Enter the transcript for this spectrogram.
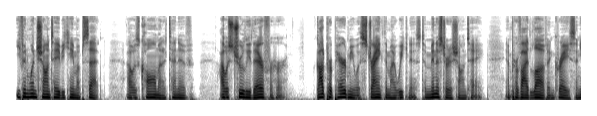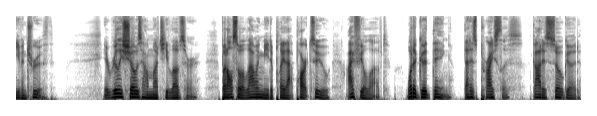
Even when Shantae became upset, I was calm and attentive. I was truly there for her. God prepared me with strength in my weakness to minister to Shantae and provide love and grace and even truth. It really shows how much He loves her, but also allowing me to play that part too. I feel loved. What a good thing. That is priceless. God is so good.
